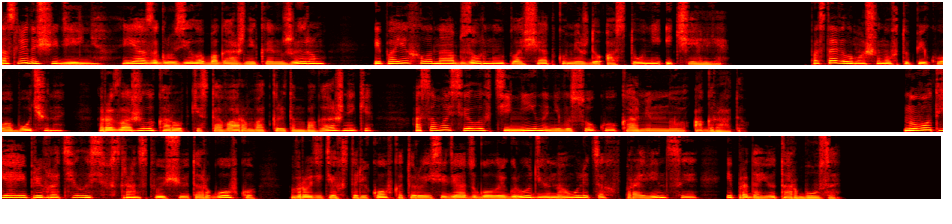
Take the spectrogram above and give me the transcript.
На следующий день я загрузила багажник инжиром и поехала на обзорную площадку между Астуни и Челье. Поставила машину в тупик у обочины, разложила коробки с товаром в открытом багажнике, а сама села в тени на невысокую каменную ограду. Ну вот я и превратилась в странствующую торговку, вроде тех стариков, которые сидят с голой грудью на улицах в провинции и продают арбузы.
